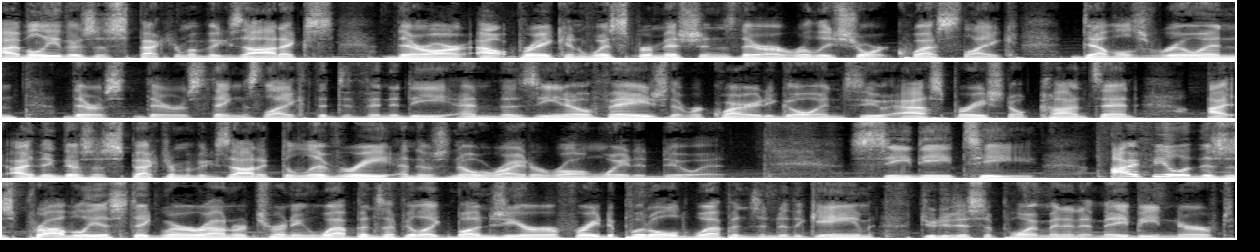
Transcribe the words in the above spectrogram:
I believe there's a spectrum of exotics. There are Outbreak and Whisper missions. There are really short quests like Devil's Ruin. There's there's things like the Divinity and the Xenophage that require you to go into aspirational content. I, I think there's a spectrum of exotic delivery, and there's no right or wrong way to do it. CDT. I feel that this is probably a stigma around returning weapons. I feel like Bungie are afraid to put old weapons into the game due to disappointment, and it may be nerfed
